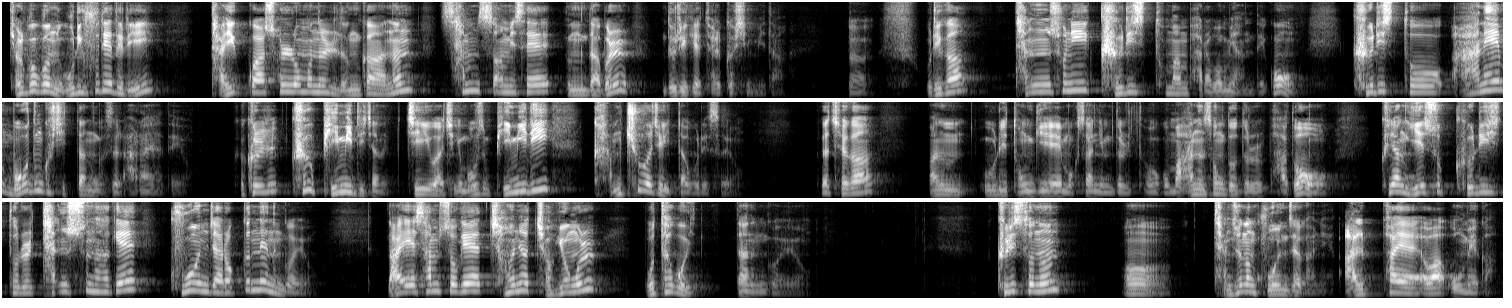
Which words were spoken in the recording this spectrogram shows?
결국은 우리 후대들이 다윗과 솔로몬을 능가하는 삼 서밋의 응답을 누리게 될 것입니다. 그러니까 우리가 단순히 그리스도만 바라보면 안 되고 그리스도 안에 모든 것이 있다는 것을 알아야 돼요. 그, 그 비밀이잖아요. 지혜와 지혜 모든 비밀이 감추어져 있다고 그랬어요. 그래서 제가 많은 우리 동기의 목사님들 보고 많은 성도들을 봐도 그냥 예수 그리스도를 단순하게 구원자로 끝내는 거예요. 나의 삶 속에 전혀 적용을 못하고 있다는 거예요. 그리스도는 어, 단순한 구원자가 아니에요. 알파와 오메가.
